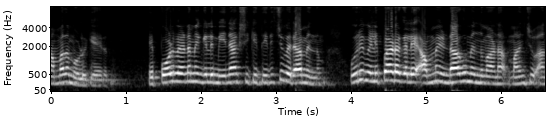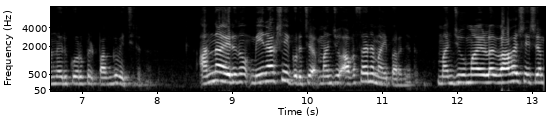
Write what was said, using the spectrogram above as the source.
സമ്മതമൊള്ളുകയായിരുന്നു എപ്പോൾ വേണമെങ്കിലും മീനാക്ഷിക്ക് തിരിച്ചു വരാമെന്നും ഒരു വെളിപ്പാടകലെ അമ്മയുണ്ടാകുമെന്നുമാണ് മഞ്ജു അന്നൊരു കുറിപ്പിൽ പങ്കുവച്ചിരുന്നത്. അന്നായിരുന്നു മീനാക്ഷിയെക്കുറിച്ച് മഞ്ജു അവസാനമായി പറഞ്ഞത്. മഞ്ജുവുമായുള്ള വിവാഹശേഷം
